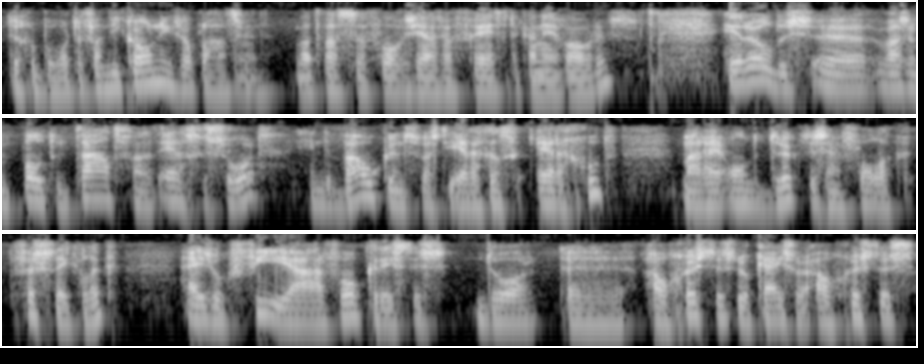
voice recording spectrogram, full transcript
de geboorte van die koning zou plaatsvinden. Wat was er volgens jou zo vreselijk aan Herodes? Herodes was een potentaat van het ergste soort. In de bouwkunst was hij erg, erg goed, maar hij onderdrukte zijn volk verschrikkelijk. Hij is ook vier jaar voor Christus door uh, Augustus, door keizer Augustus,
